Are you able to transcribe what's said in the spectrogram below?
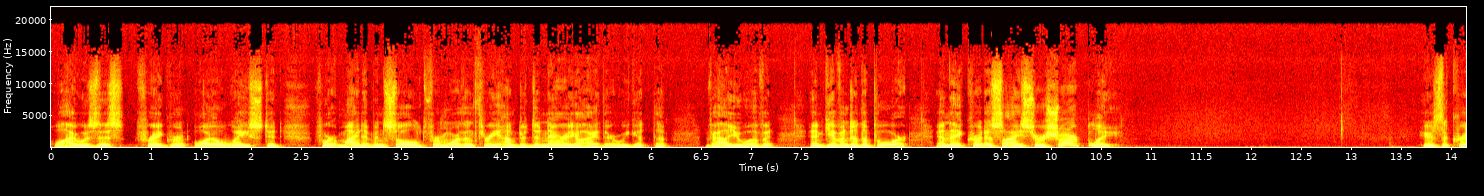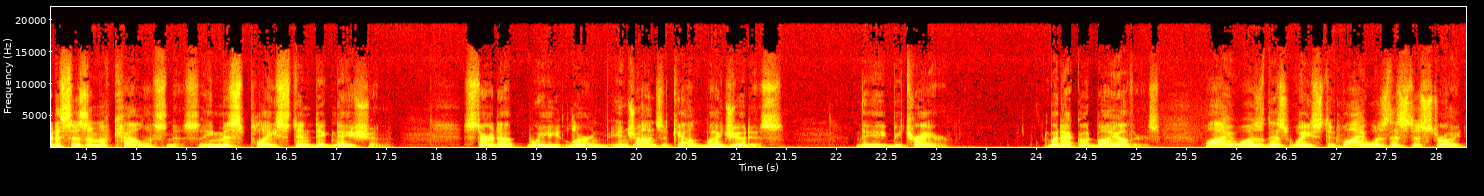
Why was this fragrant oil wasted? For it might have been sold for more than 300 denarii. There we get the value of it, and given to the poor. And they criticized her sharply. Here's the criticism of callousness, a misplaced indignation, stirred up, we learn in John's account, by Judas, the betrayer, but echoed by others. Why was this wasted? Why was this destroyed?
